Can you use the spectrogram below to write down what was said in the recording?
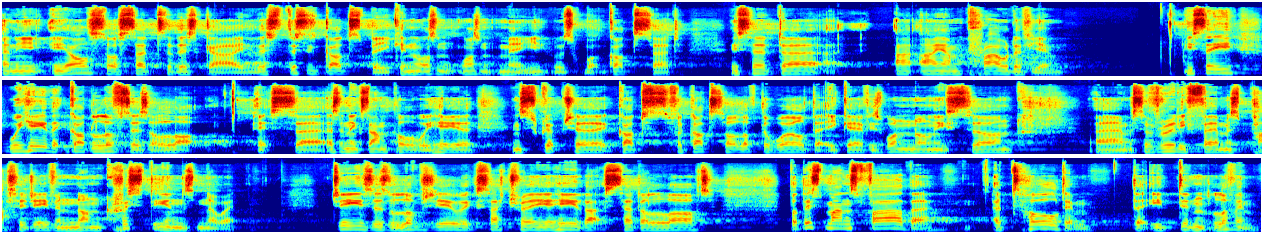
And he, he also said to this guy, this, this is God speaking, it wasn't, wasn't me, it was what God said. He said, uh, I, I am proud of you. You see, we hear that God loves us a lot. It's, uh, as an example, we hear in Scripture, God, for God so loved the world that he gave his one and only Son. Um, it's a really famous passage, even non Christians know it. Jesus loves you, etc. You hear that said a lot. But this man's father had told him that he didn't love him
